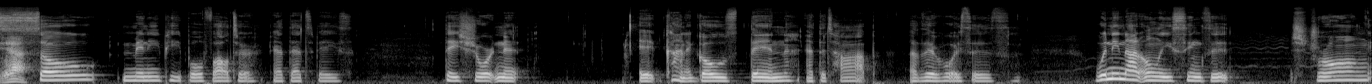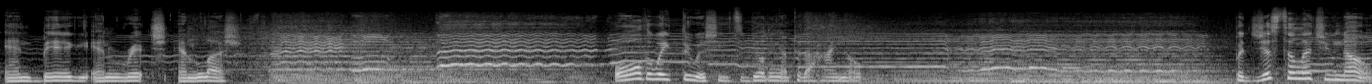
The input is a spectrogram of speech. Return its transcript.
Yeah. so many people falter at that space. They shorten it it kind of goes thin at the top of their voices. Whitney not only sings it strong and big and rich and lush, all the way through it, she's building up to the high note. But just to let you know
